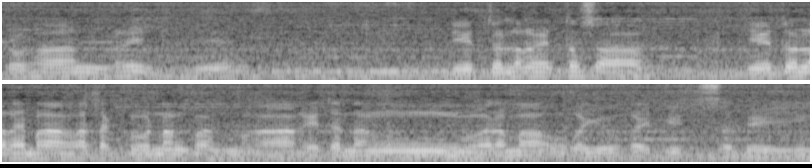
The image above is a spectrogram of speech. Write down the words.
200. Yeah. Dito lang ito sa Dito lang kayo makakatagpo ng pan. Makakakita ng mga mga ukay-ukay dito sa Bay.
